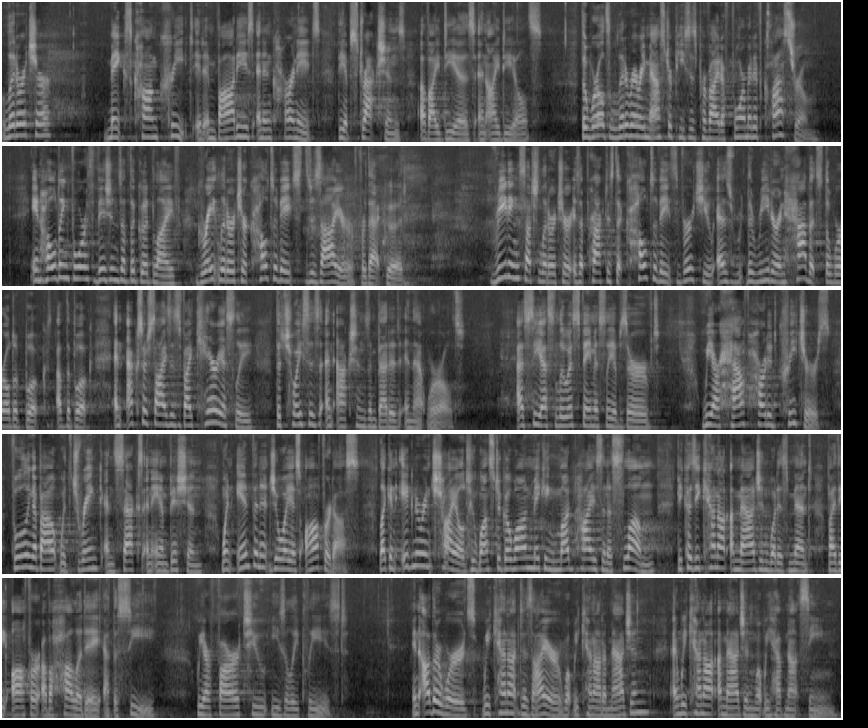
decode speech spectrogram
Literature makes concrete, it embodies and incarnates the abstractions of ideas and ideals. The world's literary masterpieces provide a formative classroom. In holding forth visions of the good life, great literature cultivates the desire for that good. Reading such literature is a practice that cultivates virtue as the reader inhabits the world of, book, of the book and exercises vicariously the choices and actions embedded in that world. As C.S. Lewis famously observed, we are half hearted creatures fooling about with drink and sex and ambition when infinite joy is offered us, like an ignorant child who wants to go on making mud pies in a slum because he cannot imagine what is meant by the offer of a holiday at the sea. We are far too easily pleased. In other words, we cannot desire what we cannot imagine, and we cannot imagine what we have not seen.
